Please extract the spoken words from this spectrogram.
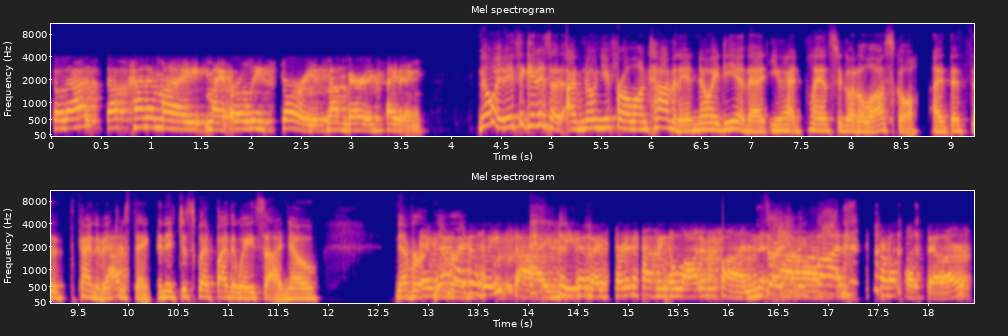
so that that's kind of my my early story. It's not very exciting. No, I think it is. I've known you for a long time, and I had no idea that you had plans to go to law school. I, that's, that's kind of interesting, and it just went by the wayside. No, never. It never. went by the wayside because I started having a lot of fun. Started having um, fun. As wholesaler,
